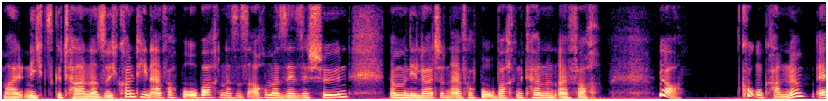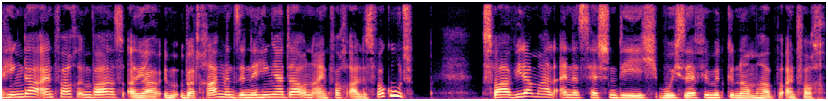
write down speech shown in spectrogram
mal nichts getan. Also ich konnte ihn einfach beobachten. Das ist auch immer sehr, sehr schön, wenn man die Leute dann einfach beobachten kann und einfach, ja, gucken kann. Ne? Er hing da einfach im, also ja, im übertragenen Sinne hing er da und einfach alles war gut. Es war wieder mal eine Session, die ich, wo ich sehr viel mitgenommen habe, einfach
